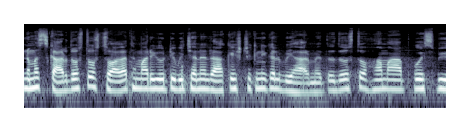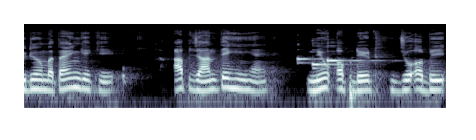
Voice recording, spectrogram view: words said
नमस्कार दोस्तों, स्वागत है हमारे YouTube channel Rakesh technical Bihar में। तो दोस्तों, हम आपको इस वीडियो में बताएँगे कि आप जानते ही हैं न्यू अपडेट जो अभी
